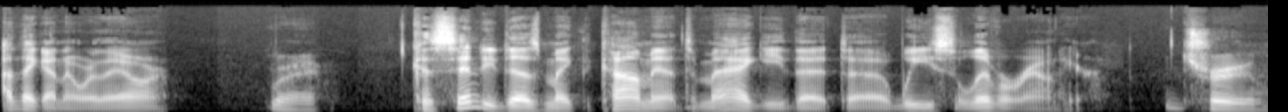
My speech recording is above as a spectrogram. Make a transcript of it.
I think I know where they are. Right. Because Cyndie does make the comment to Maggie that uh, we used to live around here. True.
